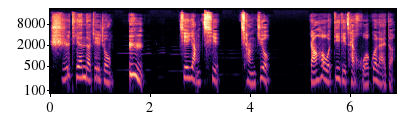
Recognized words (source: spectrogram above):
十天的这种 接氧气、抢救，然后我弟弟才活过来的。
